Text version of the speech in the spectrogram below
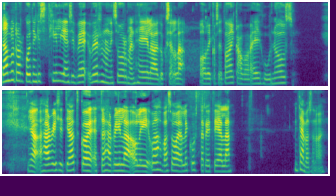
Dumbledore kuitenkin sitten hiljensi Ve- Vernonin sormen heilautuksella. Oliko se taika vai ei, who knows. Ja Harry sitten jatkoi, että Harryllä oli vahva suoja likusteritiellä. Mitä mä sanoin?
